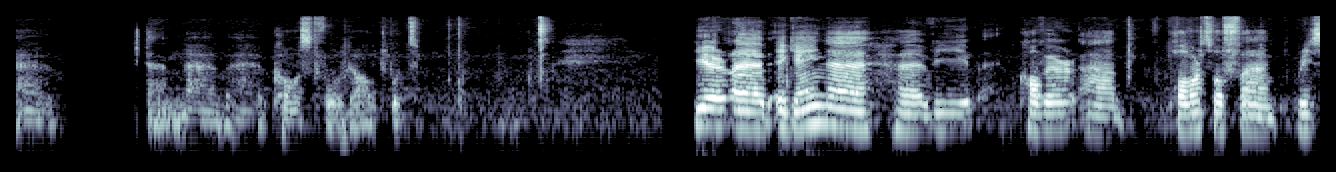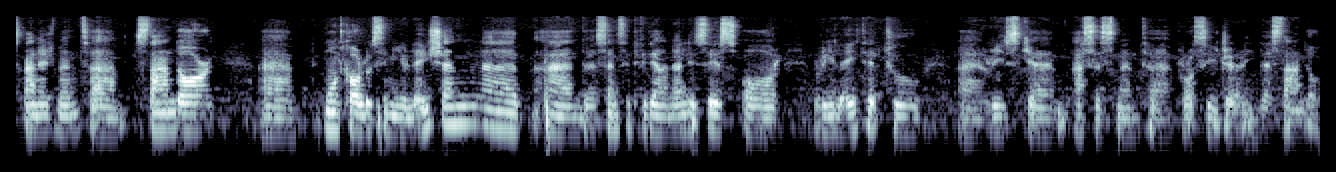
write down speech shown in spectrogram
uh, uh, cost for the output. Here uh, again, uh, we cover um, parts of um, risk management um, standard, um, Monte Carlo simulation uh, and sensitivity analysis are related to uh, risk um, assessment uh, procedure in the standard.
